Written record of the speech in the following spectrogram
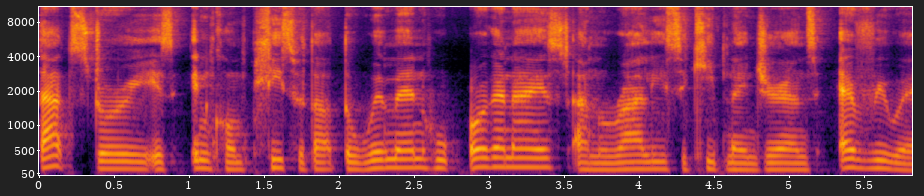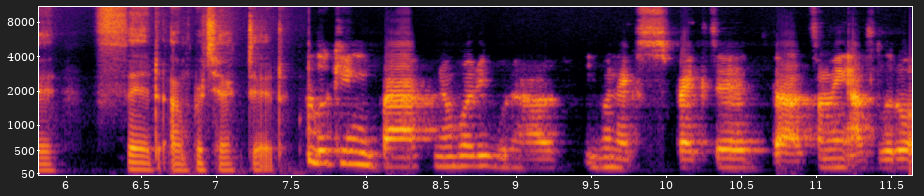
that story is incomplete without the women who organized and rallied to keep Nigerians everywhere fed and protected. Looking back, nobody would have even expected that something as little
